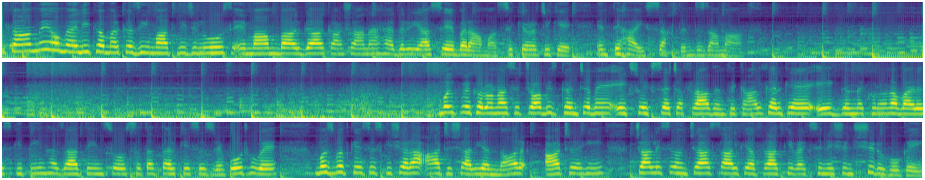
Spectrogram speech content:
ملتان میں اومیلی کا مرکزی ماتمی جلوس، امام بارگاہ کاشانہ حیدریہ سے برآمد سیکیورٹی کے انتہائی سخت انتظامات۔ ملک میں کرونا سے چوبیس گھنٹے میں ایک سو اکسٹھ افراد انتقال کر گئے۔ ایک دن میں کرونا وائرس کی تین ہزار تین سو ستتر کیسز رپورٹ ہوئے۔ مثبت کیسز کی شرح آٹھ اشاریہ نو آٹھ رہی۔ چالیس سے انچاس سال کے افراد کی ویکسینیشن شروع ہو گئی۔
